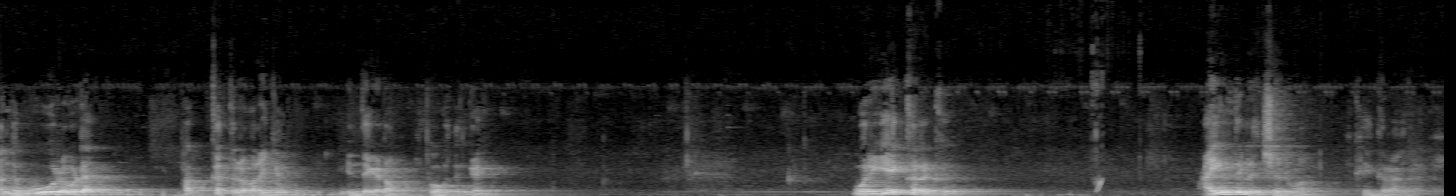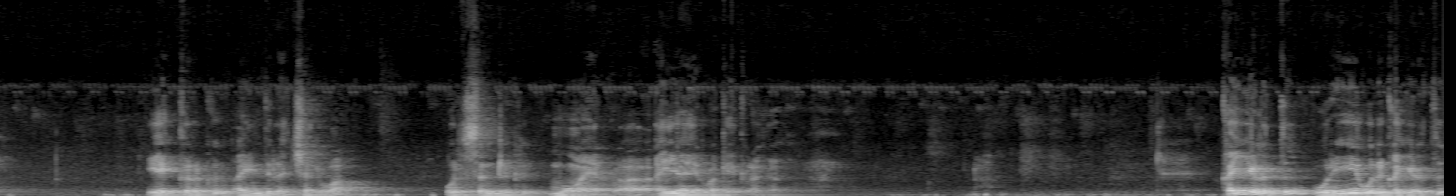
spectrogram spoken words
அந்த ஊரோட பக்கத்தில் வரைக்கும் இந்த இடம் போகுதுங்க. ஒரு ஏக்கருக்கு ஐந்து லட்ச ரூபா கேட்குறாங்க ஏக்கருக்கு ஐந்து லட்சம் ரூபா ஒரு சென்ட்டுக்கு மூவாயிரம் ரூபா ஐயாயிரம் ரூபா கேட்குறாங்க கையெழுத்து ஒரே ஒரு கையெழுத்து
